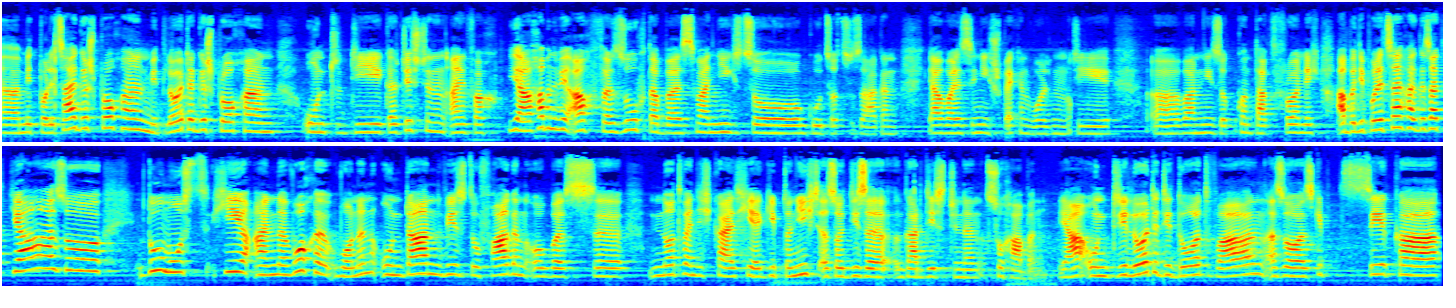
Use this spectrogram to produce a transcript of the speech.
äh, mit Polizei gesprochen, mit Leuten gesprochen und die Gardistinnen einfach, ja, haben wir auch versucht, aber es war nicht so gut sozusagen, ja, weil sie nicht sprechen wollten. Die waren nie so kontaktfreundlich. Aber die Polizei hat gesagt, ja, also du musst hier eine Woche wohnen und dann wirst du fragen, ob es äh, Notwendigkeit hier gibt oder nicht, also diese Gardistinnen zu haben. Ja, und die Leute, die dort waren, also es gibt circa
